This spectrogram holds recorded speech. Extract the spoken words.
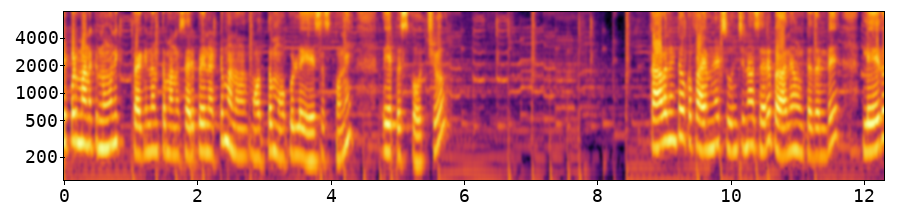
ఇప్పుడు మనకి నూనెకి తగినంత మనకు సరిపోయినట్టు మనం మొత్తం మూకుడులో వేసేసుకొని వేపేసుకోవచ్చు. కావాలంటే ఒక ఫైవ్ మినిట్స్ ఉంచినా సరే బాగానే ఉంటుందండి. లేదు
